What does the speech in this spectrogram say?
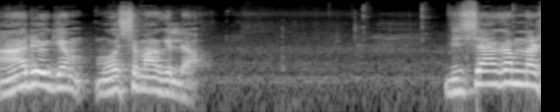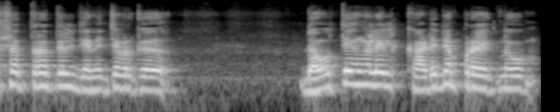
ആരോഗ്യം മോശമാകില്ല. വിശാഖം നക്ഷത്രത്തിൽ ജനിച്ചവർക്ക് ദൗത്യങ്ങളിൽ കഠിന പ്രയത്നവും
